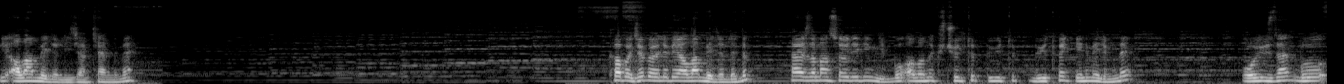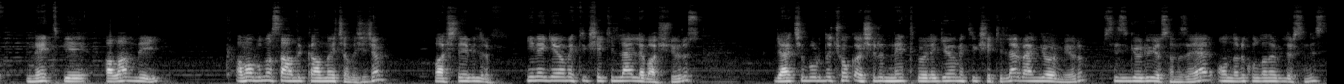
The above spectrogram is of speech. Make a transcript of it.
bir alan belirleyeceğim kendime. Kabaca böyle bir alan belirledim. Her zaman söylediğim gibi bu alanı küçültüp büyütüp büyütmek benim elimde. O yüzden bu net bir alan değil. Ama buna sadık kalmaya çalışacağım. Başlayabilirim. Yine geometrik şekillerle başlıyoruz. Gerçi burada çok aşırı net böyle geometrik şekiller ben görmüyorum. Siz görüyorsanız eğer onları kullanabilirsiniz.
